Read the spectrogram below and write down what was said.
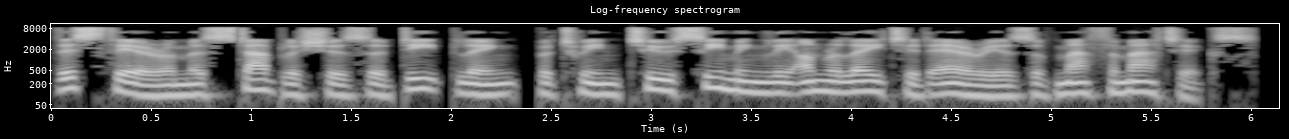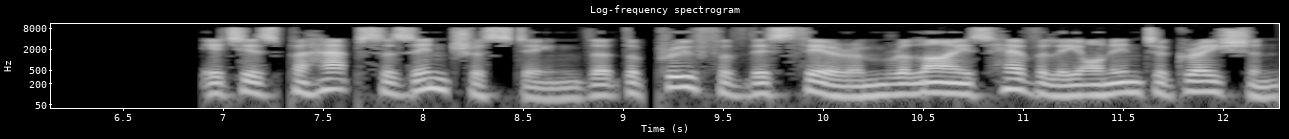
this theorem establishes a deep link between two seemingly unrelated areas of mathematics. It is perhaps as interesting that the proof of this theorem relies heavily on integration,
